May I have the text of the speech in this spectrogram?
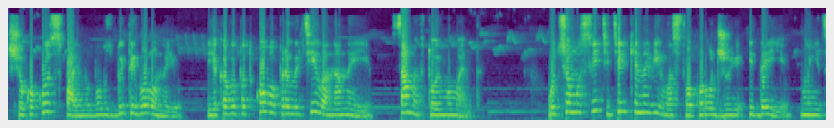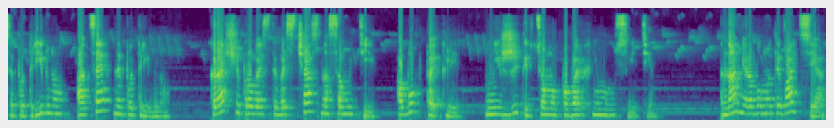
що кокос з пальми був збитий вороною, яка випадково прилетіла на неї саме в той момент. У цьому світі тільки невігластво породжує ідеї мені це потрібно, а це не потрібно. Краще провести весь час на самоті або в пеклі, ніж жити в цьому поверхньому світі. Намір або мотивація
